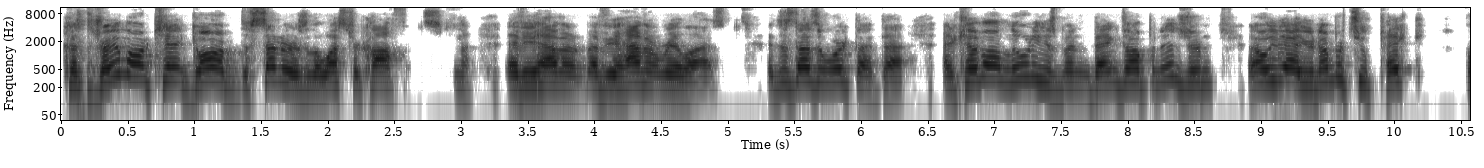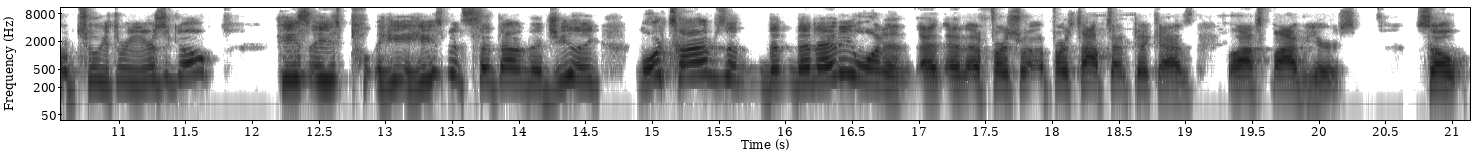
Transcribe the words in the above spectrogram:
because Draymond can't guard the centers of the Western Conference. If you haven't, if you haven't realized, it just doesn't work like that. And Kevon Looney has been banged up and injured. Oh yeah, your number two pick from two or three years ago. He's he's he, he's been sent down to the G League more times than than, than anyone in a first first top ten pick has the last five years. So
